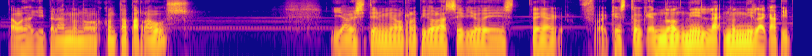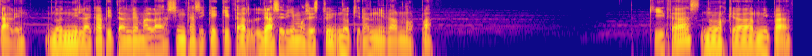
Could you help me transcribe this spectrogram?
estamos aquí pelándonos con taparrabos. Y a ver si terminamos rápido el asedio de este... Que esto que no, ni la, no ni la capital, ¿eh? No ni la capital de Malasinca, así que quizás le asediemos esto y no quieran ni darnos paz. Quizás no nos quiera dar ni paz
